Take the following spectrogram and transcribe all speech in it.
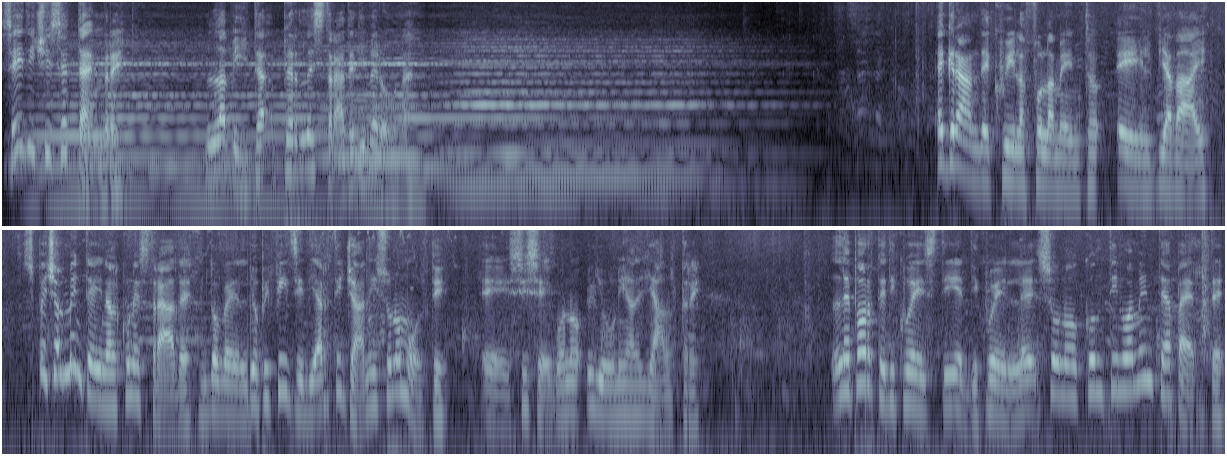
16 settembre. La vita per le strade di Verona. È grande qui l'affollamento e il via vai, specialmente in alcune strade dove gli opifizi di artigiani sono molti e si seguono gli uni agli altri. Le porte di questi e di quelle sono continuamente aperte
